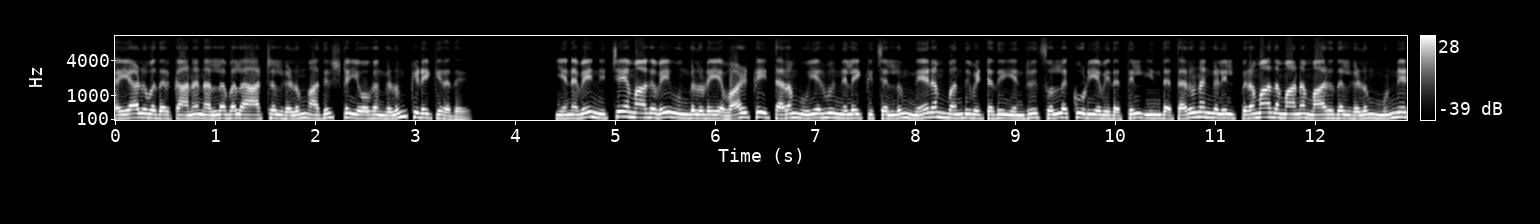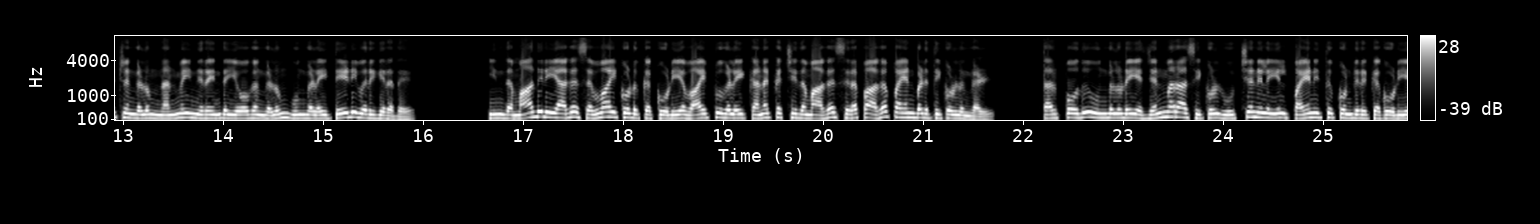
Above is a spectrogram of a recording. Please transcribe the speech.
கையாளுவதற்கான நல்லபல ஆற்றல்களும் அதிர்ஷ்ட யோகங்களும் கிடைக்கிறது. எனவே நிச்சயமாகவே உங்களுடைய வாழ்க்கை தரம் உயர்வு நிலைக்குச் செல்லும் நேரம் வந்துவிட்டது என்று சொல்லக்கூடிய விதத்தில் இந்த தருணங்களில் பிரமாதமான மாறுதல்களும் முன்னேற்றங்களும் நன்மை நிறைந்த யோகங்களும் உங்களை தேடி வருகிறது. இந்த மாதிரியாக செவ்வாய் கொடுக்கக்கூடிய வாய்ப்புகளை கணக்கச்சிதமாக சிறப்பாக பயன்படுத்திக் கொள்ளுங்கள். தற்போது உங்களுடைய ஜென்மராசிக்குள் உச்சநிலையில் பயணித்துக் கொண்டிருக்கக்கூடிய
